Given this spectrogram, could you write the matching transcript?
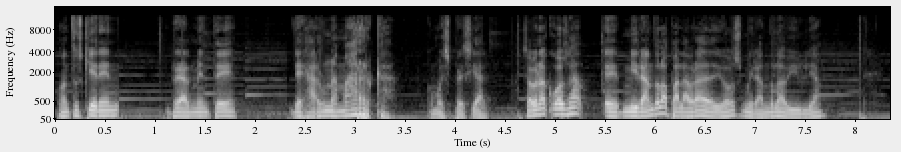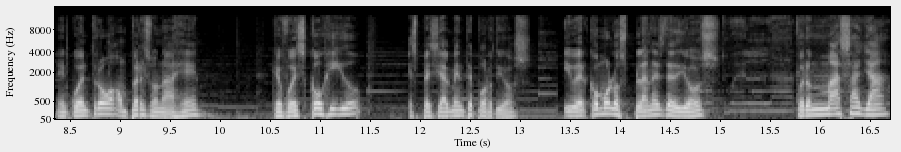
¿Cuántos quieren realmente dejar una marca como especial? ¿Sabe una cosa? Eh, mirando la palabra de Dios, mirando la Biblia, encuentro a un personaje que fue escogido especialmente por Dios y ver cómo los planes de Dios fueron más allá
